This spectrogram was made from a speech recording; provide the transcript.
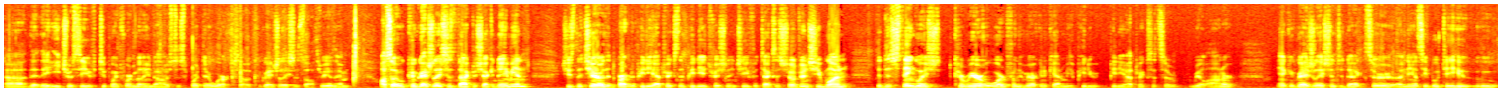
Uh, they, they each received $2.4 million to support their work. So congratulations to all three of them. Also, congratulations to Dr. Shekerdemian. She's the chair of the Department of Pediatrics and pediatrician in chief at Texas Children. She won the Distinguished Career Award from the American Academy of Pedi Pediatrics. It's a real honor. And congratulations to Dr. Uh, Nancy Butte, who, who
